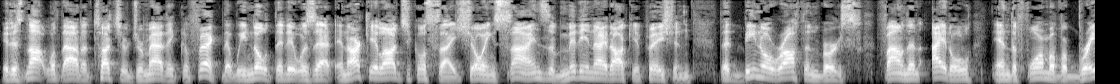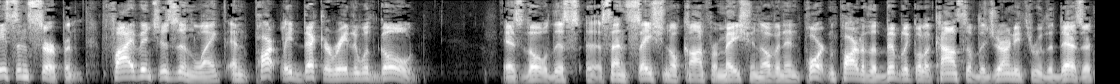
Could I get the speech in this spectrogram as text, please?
It is not without a touch of dramatic effect that we note that it was at an archaeological site showing signs of Midianite occupation that Beno Rothenberg found an idol in the form of a brazen serpent, five inches in length and partly decorated with gold as though this uh, sensational confirmation of an important part of the biblical accounts of the journey through the desert,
